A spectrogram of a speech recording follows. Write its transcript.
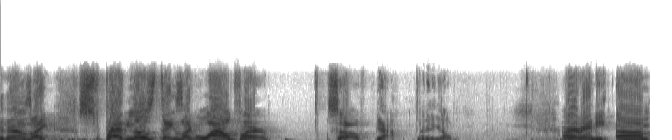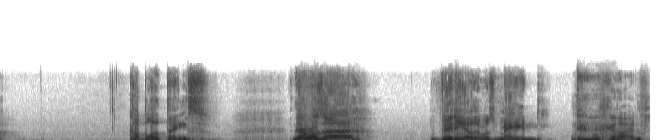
I was like spreading those things like wildfire. So yeah, there you go. All right, Randy. Um, couple of things. There was a video that was made. Oh God.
